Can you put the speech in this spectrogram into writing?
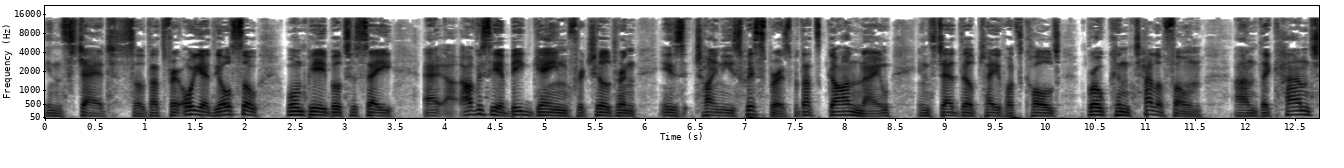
instead. So that's very, oh yeah, they also won't be able to say, uh, obviously a big game for children is Chinese whispers, but that's gone now. Instead, they'll play what's called broken telephone and they can't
